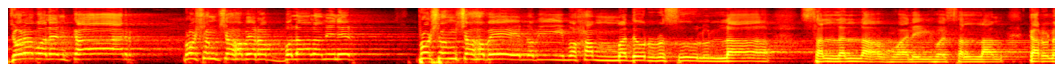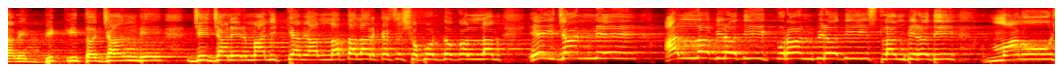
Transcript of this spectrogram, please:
জোরে বলেন, কার? প্রশংসা হবে রব্বুল আলমিনের। প্রশংসা হবে নবী মোহাম্মদুর রসুল্লাহ সাল্লাহ আলাইসাল্লাম কারণ আমি বিকৃত জান দিয়ে যে জানের মালিককে আমি আল্লাহ তালার কাছে সোপর্দ করলাম, এই জান আল্লাহ বিরোধী, কোরআন বিরোধী, ইসলাম বিরোধী মানুষ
